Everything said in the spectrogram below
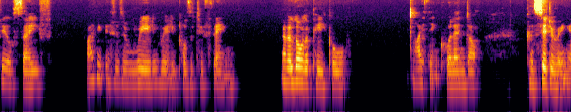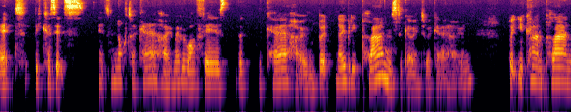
feel safe, I think this is a really, really positive thing. And a lot of people, I think, will end up considering it because it's it's not a care home. Everyone fears the, the care home, but nobody plans to go into a care home. But you can plan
